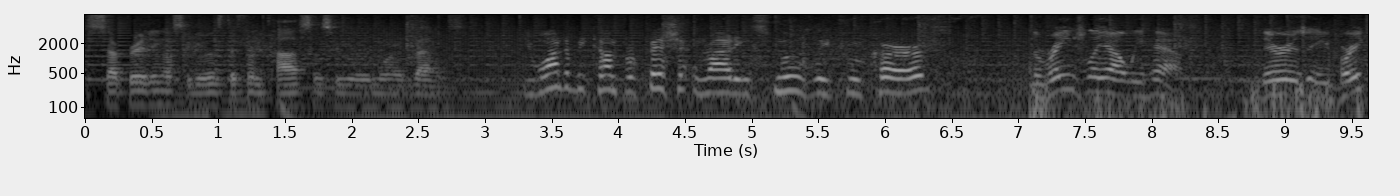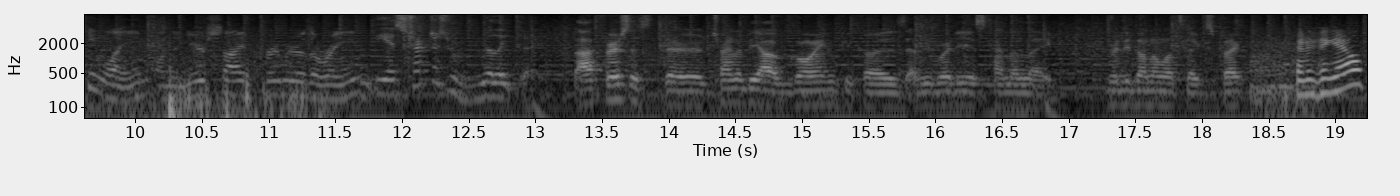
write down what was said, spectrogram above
separating us to give us different tasks as we were more advanced. You want to become proficient in riding smoothly through curves. The range layout we have. There is a braking lane on the near side perimeter of the range. The instructors were really good. At first, it's, they're trying to be outgoing because everybody is kind of like really don't know what to expect. Anything else?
